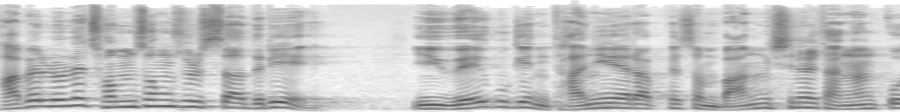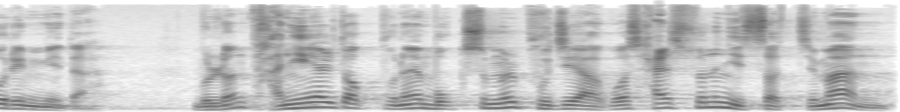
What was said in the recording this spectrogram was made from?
바벨론의 점성술사들이 이 외국인 다니엘 앞에서 망신을 당한 꼴입니다. 물론 다니엘 덕분에 목숨을 부지하고 살 수는 있었지만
